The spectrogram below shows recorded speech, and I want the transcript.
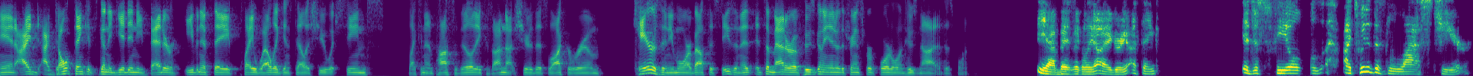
And I I don't think it's going to get any better, even if they play well against LSU, which seems like an impossibility because I'm not sure this locker room cares anymore about this season. It, it's a matter of who's going to enter the transfer portal and who's not at this point. Yeah, basically, I agree. I think it just feels. I tweeted this last year,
